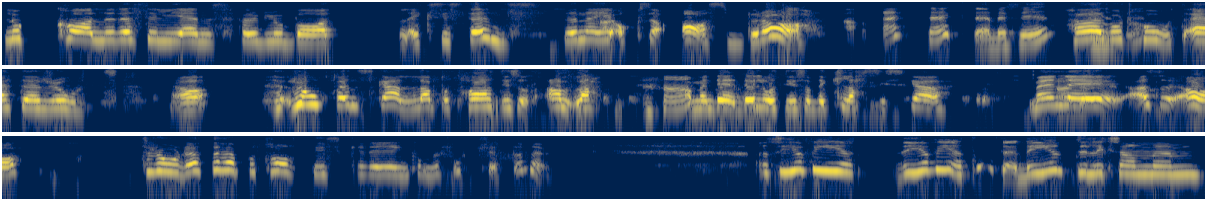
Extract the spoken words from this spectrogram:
Lokal resiliens för global existens. Den är ju också asbra. Ja, tack, tack. Den är fin. Hör vårt hot, ät en rot. Ja. Ropen skalla, potatis åt alla. Ja, men det, det låter ju som det klassiska. Men ja, det... eh, alltså ja. Tror du att det här potatisgrejen kommer fortsätta nu? Alltså jag vet, jag vet inte. Det är ju inte liksom, ehm,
